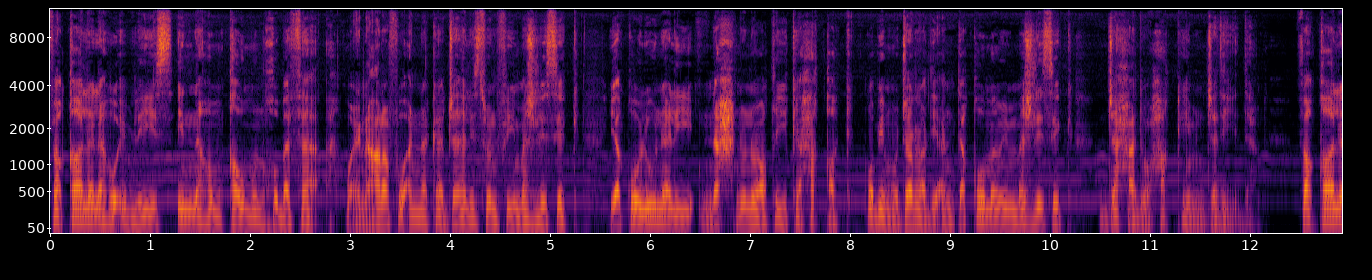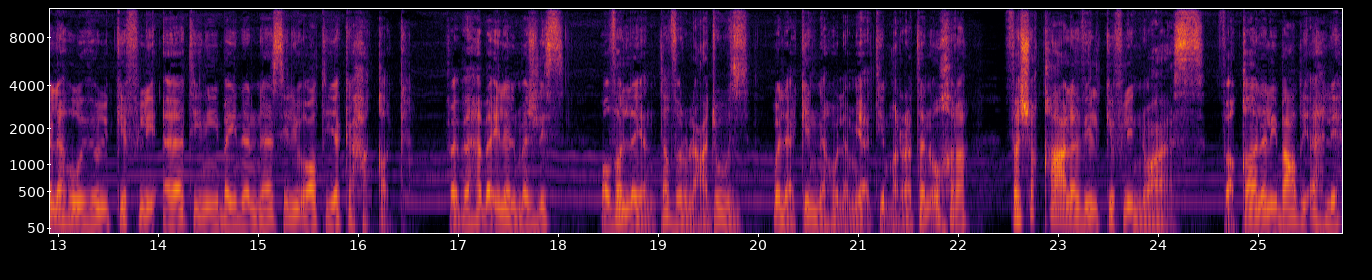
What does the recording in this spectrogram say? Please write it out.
فقال له إبليس إنهم قوم خبثاء وإن عرفوا أنك جالس في مجلسك يقولون لي نحن نعطيك حقك وبمجرد أن تقوم من مجلسك جحدوا حقي من جديد. فقال له ذو الكفل آتني بين الناس لأعطيك حقك. فذهب إلى المجلس وظل ينتظر العجوز ولكنه لم يأتي مرة أخرى فشق على ذي الكفل النعاس. فقال لبعض أهله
